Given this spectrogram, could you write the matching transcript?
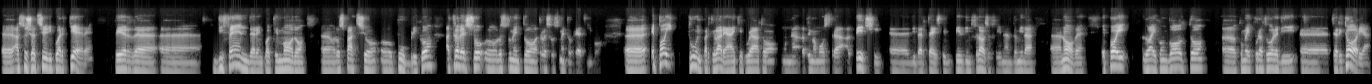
associazioni di quartiere per difendere in qualche modo eh, lo spazio pubblico attraverso, lo strumento, attraverso lo strumento creativo. Eh, e poi tu in particolare hai anche curato una, la prima mostra al Pecci eh, di Bertes, di Building Philosophy, nel 2009, e poi lo hai coinvolto eh, come curatore di eh, Territoria,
